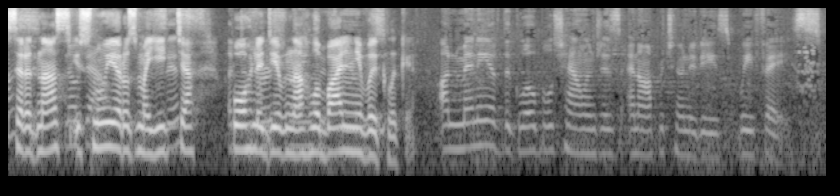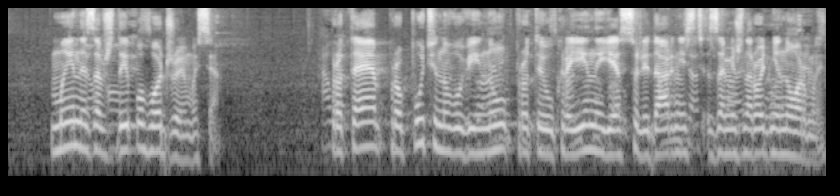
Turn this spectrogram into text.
Серед нас існує розмаїття поглядів на глобальні виклики. Ми не завжди погоджуємося. Проте про Путінову війну проти України є солідарність за міжнародні норми.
